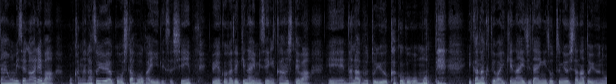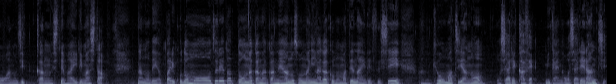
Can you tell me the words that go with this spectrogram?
たいお店があればもう必ず予約をした方がいいですし予約ができない店に関しては、えー、並ぶという覚悟を持って 行かなくてはいけない時代に突入したなというのをあの実感してまいりました。なのでやっぱり子供を連れだとなかなかねあのそんなに長くも待てないですしあの京町屋のおしゃれカフェみたいなおしゃれランチ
